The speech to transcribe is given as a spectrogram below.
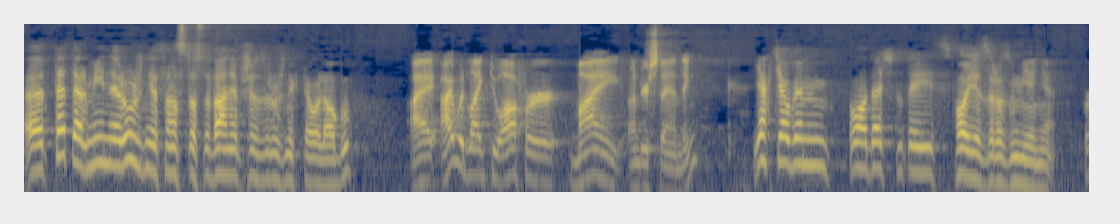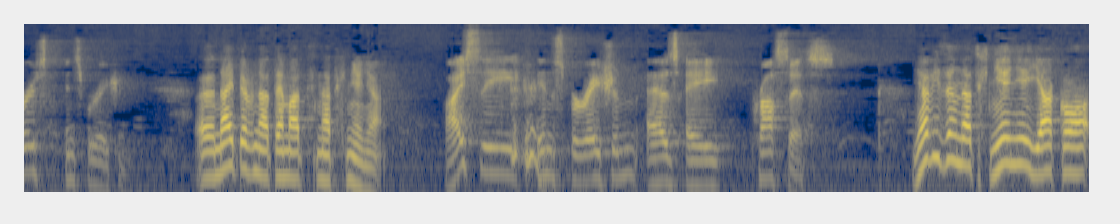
E, Te terminy różnie są stosowane przez różnych teologów. I, I would like to offer my understanding. Ja chciałbym podać tutaj swoje zrozumienie. First, inspiration. E, Najpierw na temat natchnienia. I see inspiration as a process. Ja widzę natchnienie jako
